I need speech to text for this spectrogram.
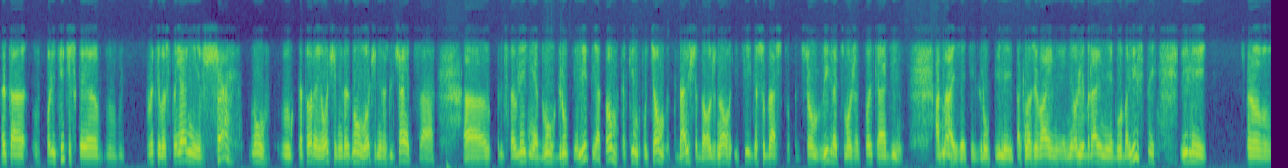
это политическое противостояние в США, ну, которое очень, ну, очень различается э, представление двух групп элит и о том, каким путем дальше должно идти государство. Причем выиграть сможет только один. Одна из этих групп, или так называемые неолиберальные глобалисты, или э,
